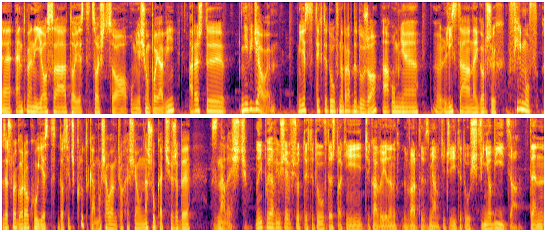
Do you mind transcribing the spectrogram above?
E, Ant-Man i Osa to jest coś, co u mnie się pojawi, a reszty nie widziałem. Jest tych tytułów naprawdę dużo, a u mnie e, lista najgorszych filmów zeszłego roku jest dosyć krótka. Musiałem trochę się naszukać, żeby znaleźć. No i pojawił się wśród tych tytułów też taki ciekawy, jeden warty wzmianki, czyli tytuł Świniobijca. Ten,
